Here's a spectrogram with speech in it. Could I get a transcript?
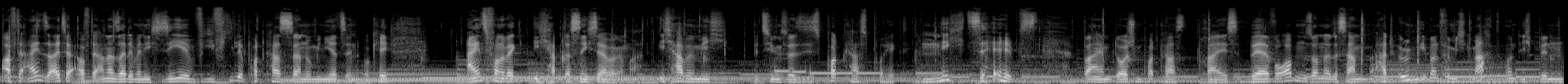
Auf der einen Seite, auf der anderen Seite, wenn ich sehe, wie viele Podcasts da nominiert sind, okay. Eins vorneweg, ich habe das nicht selber gemacht. Ich habe mich, beziehungsweise dieses Podcast-Projekt nicht selbst beim Deutschen Podcastpreis beworben, sondern das haben, hat irgendjemand für mich gemacht und ich bin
